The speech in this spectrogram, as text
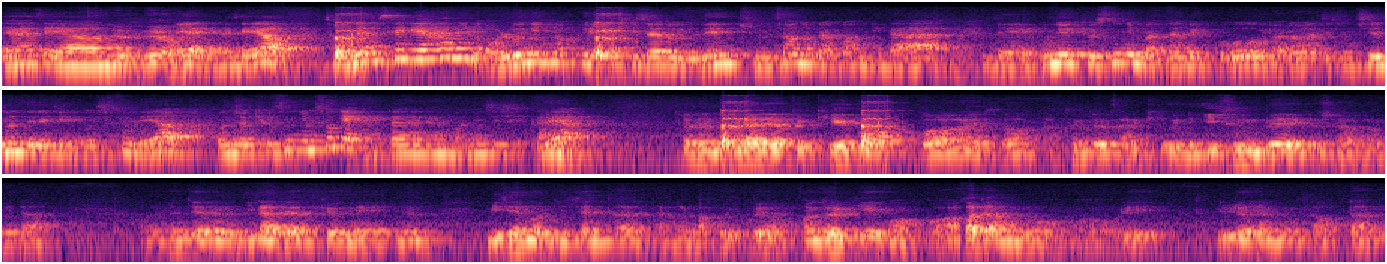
안녕하세요. 안녕하세요. 네, 안녕하세요. 저는 세계 한인 언론인 협회의 기자로 있는 김선우라고 합니다. 네, 오늘 교수님 만나 뵙고 여러 가지 좀 질문들을 드리고 싶은데요. 먼저 교수님 소개 간단하게 한번 해주실까요? 네. 저는 인하대학교 기계공학과에서 학생들을 가르치고 있는 이승배 교수라고 합니다. 어, 현재는 인하대학교 내에 있는 미세먼지 센터장을 맡고 있고요. 건설기계공학과 학과장으로 어, 우리 일년연금 사업단을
